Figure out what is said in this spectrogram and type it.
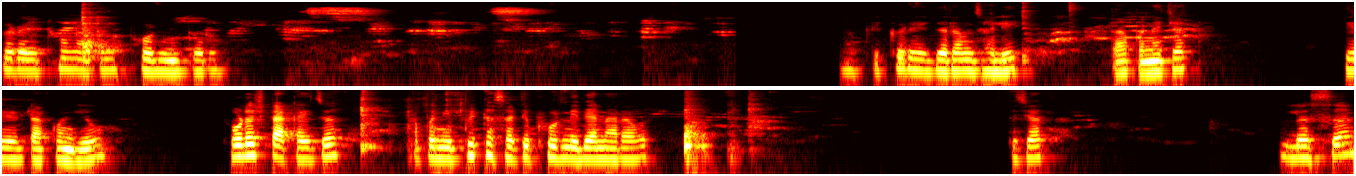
कढई ठेवून आपण फोडणी करू. आपली कढई गरम झाली. तर आपण याच्यात तेल टाकून घेऊ. थोडंच टाकायचं. आपण हे पिठासाठी फोडणी देणार आहोत. त्याच्यात लसण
